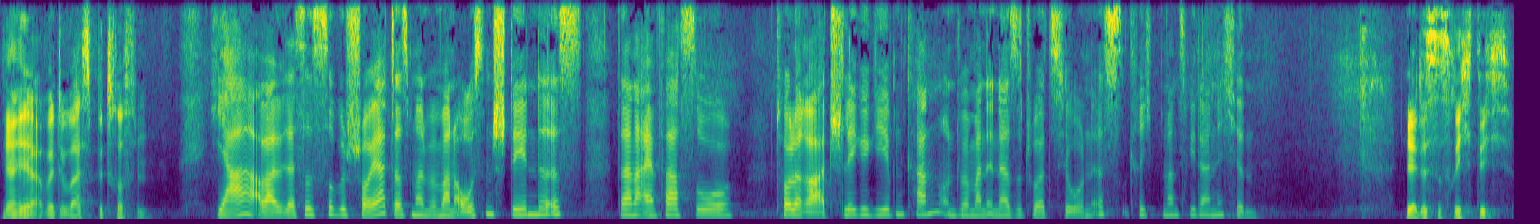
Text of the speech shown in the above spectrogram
Ja, ja, aber du warst betroffen. Ja, aber das ist so bescheuert, dass man, wenn man Außenstehende ist, dann einfach so tolle Ratschläge geben kann. Und wenn man in der Situation ist, kriegt man es wieder nicht hin. Ja, das ist richtig.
